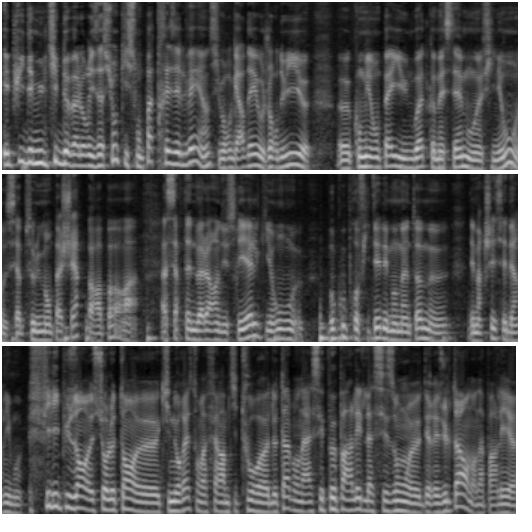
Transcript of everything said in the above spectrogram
et puis des multiples de valorisation qui sont pas très élevés. Hein. Si vous regardez aujourd'hui combien on paye une boîte comme STM ou Infineon, c'est absolument pas cher par rapport à certaines valeurs industrielles qui ont euh, beaucoup profité des momentum euh, des marchés ces derniers mois. Philippe Usan, euh, sur le temps qui nous reste, on va faire un petit tour de table. On a assez peu parlé de la saison des résultats, on en a parlé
